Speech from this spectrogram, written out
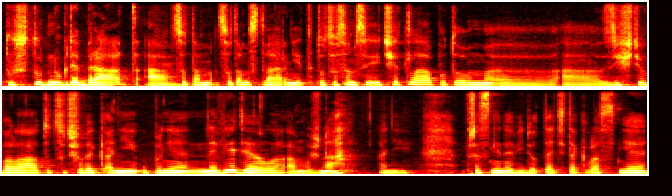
tu studnu, kde brát a mm. co, tam, co tam stvárnit. To, co jsem si i četla potom uh, a zjišťovala, to, co člověk ani úplně nevěděl a možná ani přesně neví doteď, tak vlastně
